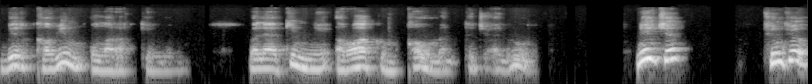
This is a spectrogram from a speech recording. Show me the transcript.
bir kavim olarak görüyorum. Velakinni arakum kavmen tecealun. Niçin? Çünkü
